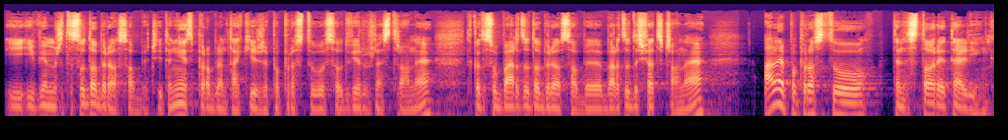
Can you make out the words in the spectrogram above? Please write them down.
I, I wiemy, że to są dobre osoby, czyli to nie jest problem taki, że po prostu są dwie różne strony, tylko to są bardzo dobre osoby, bardzo doświadczone, ale po prostu ten storytelling,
